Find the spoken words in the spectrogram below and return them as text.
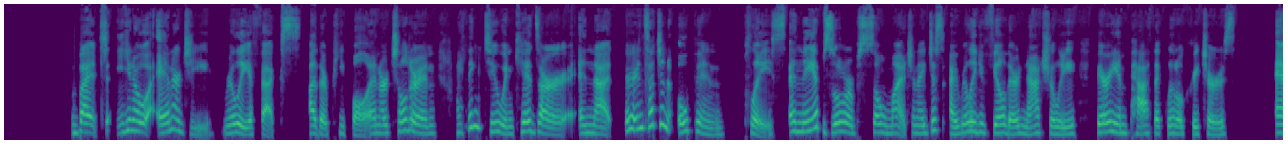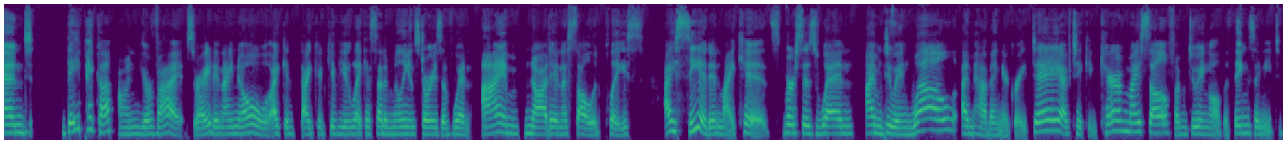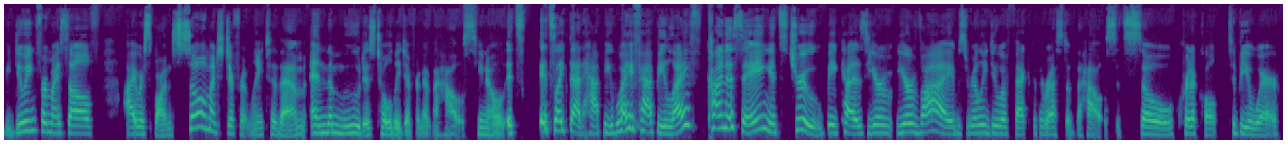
but you know energy really affects other people and our children i think too when kids are in that they're in such an open place and they absorb so much and i just i really do feel they're naturally very empathic little creatures and they pick up on your vibes right? And i know i could i could give you like i said a million stories of when i'm not in a solid place I see it in my kids versus when I'm doing well, I'm having a great day, I've taken care of myself, I'm doing all the things I need to be doing for myself. I respond so much differently to them and the mood is totally different in the house. You know, it's it's like that happy wife, happy life kind of saying it's true because your your vibes really do affect the rest of the house. It's so critical to be aware.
